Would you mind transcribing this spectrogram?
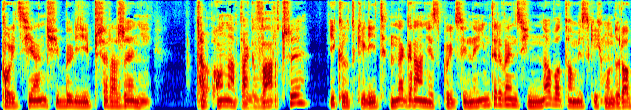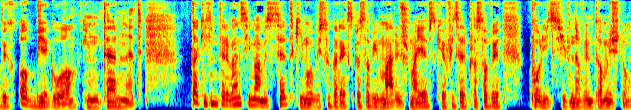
Policjanci byli przerażeni. To ona tak warczy? I krótki lit, nagranie z policyjnej interwencji nowotomyskich mundurowych obiegło internet. Takich interwencji mamy setki, mówi superekspresowi Mariusz Majewski, oficer prasowy policji w Nowym Tomyślu.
